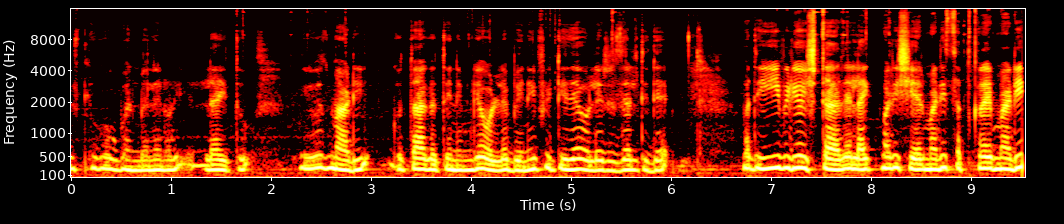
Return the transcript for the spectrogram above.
ಬಿಸ್ಲಿಗೆ ಹೋಗಿ ಬಂದಮೇಲೆ ನೋಡಿ ಎಲ್ಲ ಇತ್ತು ಯೂಸ್ ಮಾಡಿ, ಗೊತ್ತಾಗುತ್ತೆ ನಿಮಗೆ ಒಳ್ಳೆ ಬೆನಿಫಿಟ್ ಇದೆ, ಒಳ್ಳೆ ರಿಸಲ್ಟ್ ಇದೆ. ಮತ್ತು ಈ ವಿಡಿಯೋ ಇಷ್ಟ ಆದರೆ ಲೈಕ್ ಮಾಡಿ ಶೇರ್ ಮಾಡಿ ಸಬ್ಸ್ಕ್ರೈಬ್ ಮಾಡಿ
